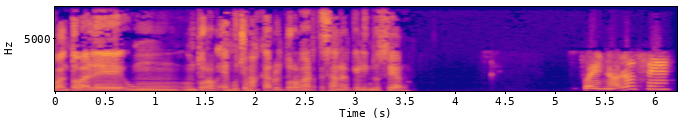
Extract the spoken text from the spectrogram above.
¿Cuánto vale un, un turrón? ¿Es mucho más caro el turrón artesanal que el industrial? Pues no lo sé.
